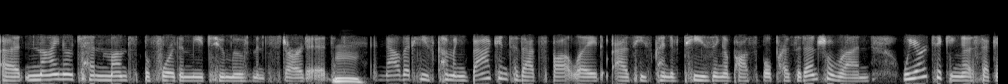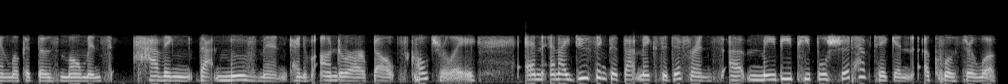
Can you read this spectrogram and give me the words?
uh, nine or ten months before the Me Too movement started. Mm. And now that he's coming back into that spotlight as he's kind of teasing a possible presidential run, we are taking a second look at those moments, having that movement kind of under our belts culturally. And and I do think that that makes a difference. Uh, maybe people should have taken a closer look.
